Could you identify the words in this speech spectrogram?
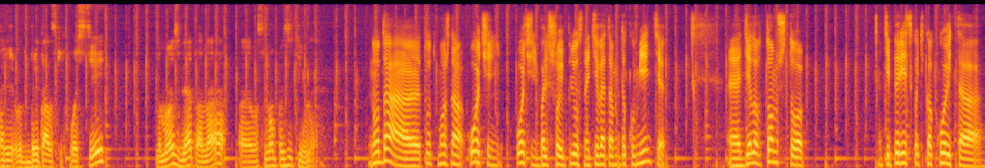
британских властей, на мой взгляд, она э, в основном позитивная. Ну да, тут можно очень, очень большой плюс найти в этом документе. Э, дело в том, что теперь есть хоть какой-то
